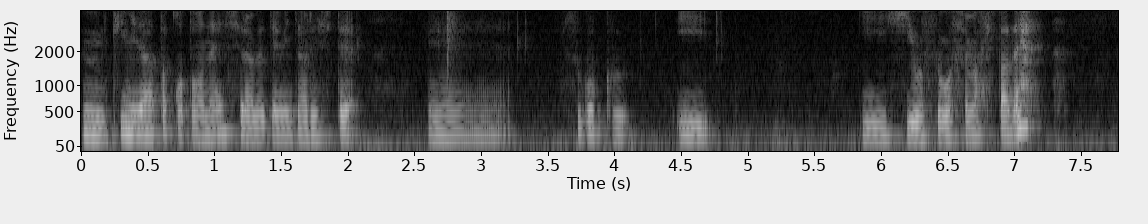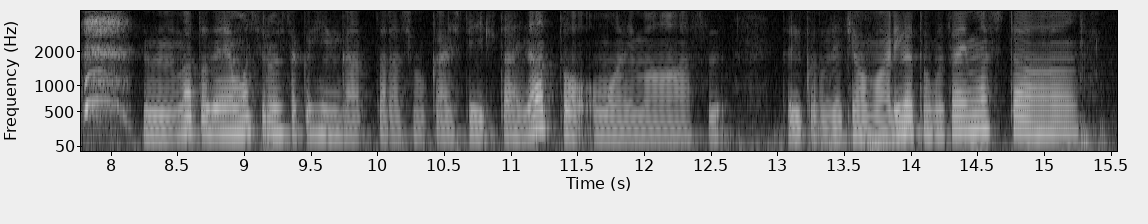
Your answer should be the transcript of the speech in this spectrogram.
うん、気になったことをね調べてみたりして、えー、すごくいいいい日を過ごしましたね うん、またね面白い作品があったら紹介していきたいなと思います。ということで今日もありがとうございました。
